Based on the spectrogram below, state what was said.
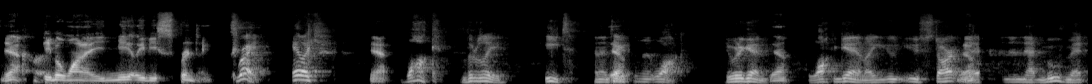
Yeah, ever. people want to immediately be sprinting. Right. Hey, like, yeah, walk. Literally, eat and then take yeah. a minute walk. Do it again. Yeah. Walk again. Like you, you start yeah. there and then that movement,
